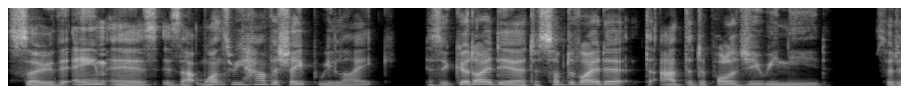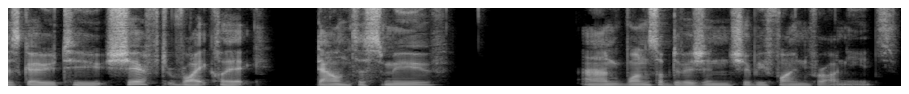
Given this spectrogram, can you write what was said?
So the aim is, is that once we have the shape we like, it's a good idea to subdivide it to add the topology we need. So just go to shift right click down to smooth and one subdivision should be fine for our needs.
